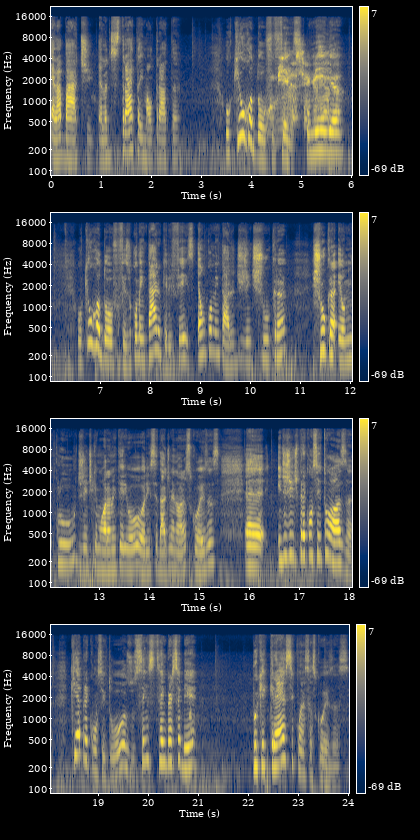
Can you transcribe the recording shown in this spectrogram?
ela bate, ela distrata e maltrata. O que o Rodolfo Humilha, fez, segrega. humilha. O que o Rodolfo fez, o comentário que ele fez é um comentário de gente chucra. Chucra, eu me incluo, de gente que mora no interior, em cidade menor, as coisas. é, e de gente preconceituosa. Que é preconceituoso sem, sem perceber. Porque cresce com essas coisas.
